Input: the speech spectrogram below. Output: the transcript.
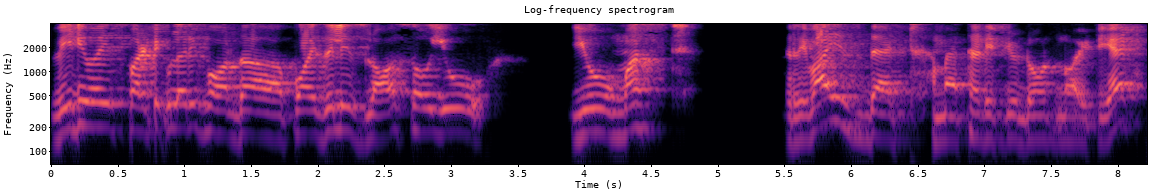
video is particularly for the Poiseuille's law so you you must revise that method if you don't know it yet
